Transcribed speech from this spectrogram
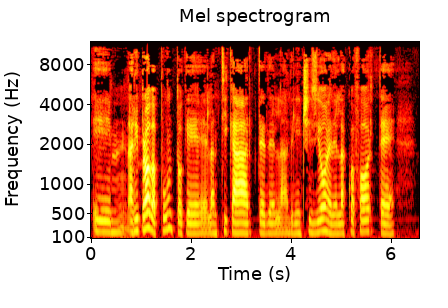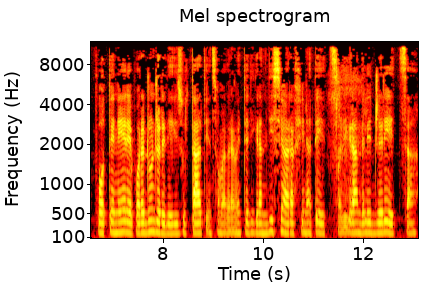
E, a riprova appunto che l'antica arte della- dell'incisione, dell'acquaforte può ottenere, può raggiungere dei risultati insomma veramente di grandissima raffinatezza, di grande leggerezza.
